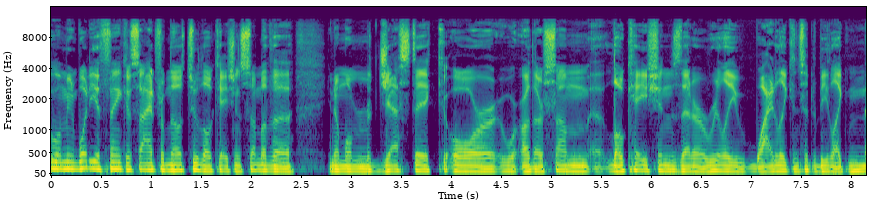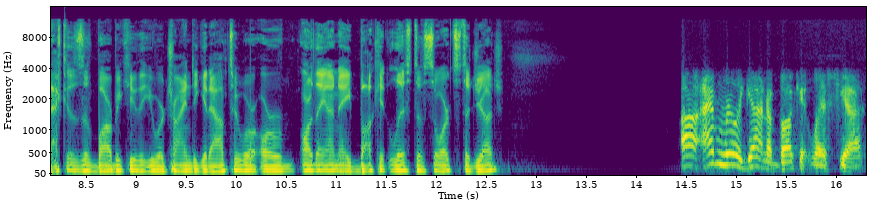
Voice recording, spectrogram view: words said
I mean, what do you think aside from those two locations? Some of the you know more majestic, or, or are there some uh, locations that are really widely considered to be like meccas of barbecue that you were trying to get out to, or, or are they on a bucket list of sorts to judge? Uh, I haven't really gotten a bucket list yet.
